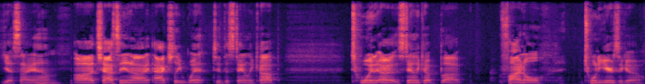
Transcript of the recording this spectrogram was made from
Yes, I am. Uh, Chastity and I actually went to the Stanley Cup, twenty uh, Stanley Cup uh, final twenty years ago.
